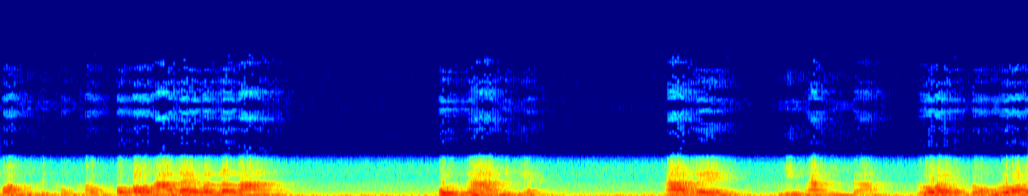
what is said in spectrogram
ความรู้สึกของเขา เพราะเขาหาได้วันละล้านคนงานอย่างเงี้ยค่าแรงยิ่งทางอีสานร้อยสองร้อย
